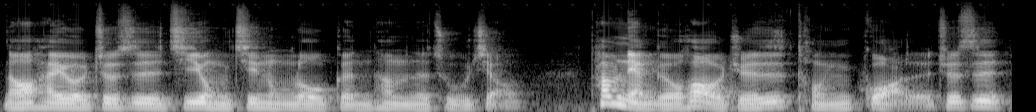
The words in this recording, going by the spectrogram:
然后还有就是基隆金龙肉羹他们的猪脚，他们两个的话，我觉得是同一挂的，就是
